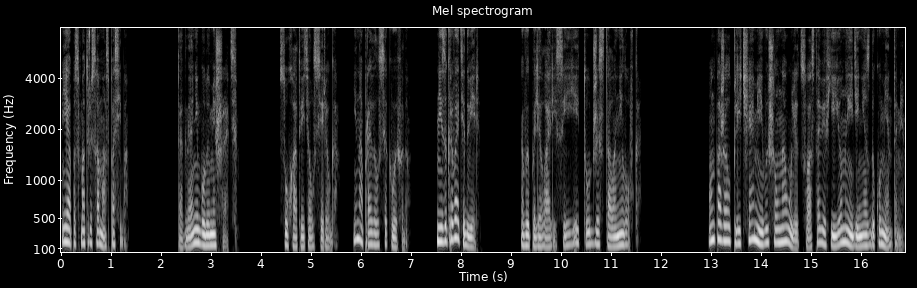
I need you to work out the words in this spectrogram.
я посмотрю сама, спасибо». «Тогда не буду мешать», — сухо ответил Серега и направился к выходу. «Не закрывайте дверь», — выпалила Алиса, и ей тут же стало неловко. Он пожал плечами и вышел на улицу, оставив ее наедине с документами.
